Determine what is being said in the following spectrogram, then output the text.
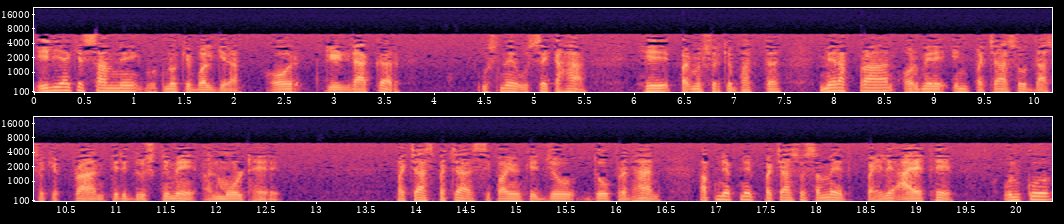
एलिया के सामने घुटनों के बल गिरा और गिड़ाकर उसने उससे कहा, हे परमेश्वर के भक्त, मेरा प्राण और मेरे इन पचासों दासों के प्राण तेरी दृष्टि में अनमोल ठहरे। पचास पचास सिपाहियों के जो दो प्रधान अपने अपने पचासों समेत पहले आए थे उनको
